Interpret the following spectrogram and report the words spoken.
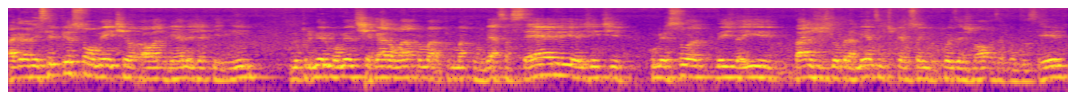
Agradecer pessoalmente ao Adriano e Jaqueline. No primeiro momento chegaram lá para uma, uma conversa séria e a gente começou desde aí vários desdobramentos, a gente pensou em coisas novas acontecerem.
